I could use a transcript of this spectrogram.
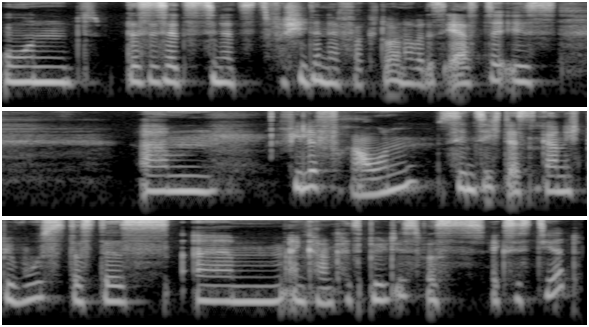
Und das ist jetzt, sind jetzt verschiedene Faktoren, aber das erste ist, ähm, viele Frauen sind sich dessen gar nicht bewusst, dass das ähm, ein Krankheitsbild ist, was existiert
